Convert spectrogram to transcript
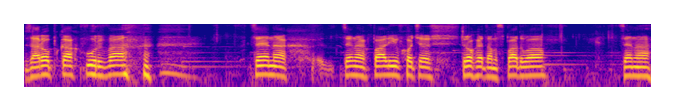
zarobkach, kurwa, cenach, cenach paliw, chociaż trochę tam spadła cena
